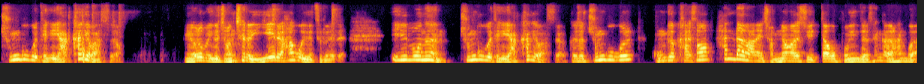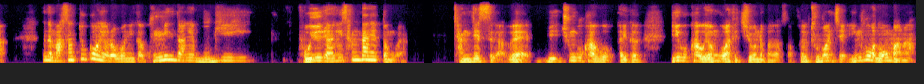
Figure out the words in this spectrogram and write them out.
중국을 되게 약하게 봤어요. 여러분 이거 전체를 이해를 하고 이거 들어야 돼. 일본은 중국을 되게 약하게 봤어요. 그래서 중국을 공격해서 한 달 안에 점령할 수 있다고 본인들 생각을 한 거야. 근데 막상 뚜껑을 열어보니까 국민당의 무기 보유량이 상당했던 거야. 장제스가 왜 미, 중국하고 아니 그 미국하고 영국한테 지원을 받아서 그리고 두 번째 인구가 너무 많아.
